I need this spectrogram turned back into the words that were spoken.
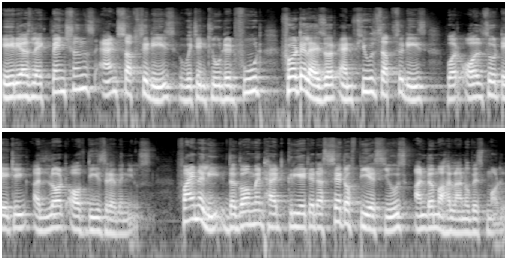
Areas like pensions and subsidies, which included food, fertilizer, and fuel subsidies, were also taking a lot of these revenues. Finally, the government had created a set of PSUs under Mahalanobis model,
